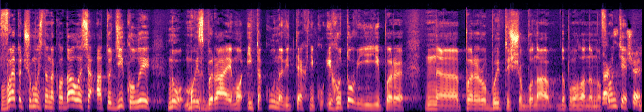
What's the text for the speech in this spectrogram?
Вето чомусь не накладалося, а тоді, коли ну ми збираємо і таку навіть техніку, і готові її пере, е, переробити, щоб вона допомогла нам на фронті,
